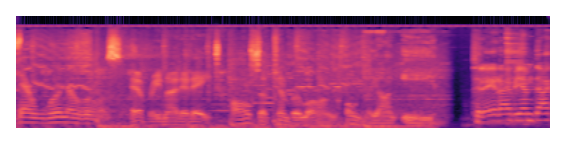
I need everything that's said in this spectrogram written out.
There were no rules. Every night at 8, all September long, only on E! Today at IBM.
